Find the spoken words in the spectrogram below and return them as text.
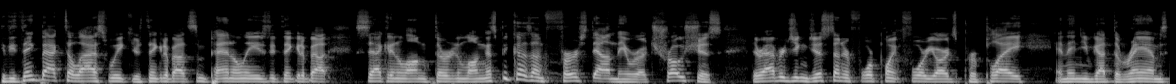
If you think back to last week, you're thinking about some penalties, you're thinking about second and long, third and long. That's because on first down, they were atrocious. They're averaging just under 4.4 yards per play. And then you've got the Rams,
